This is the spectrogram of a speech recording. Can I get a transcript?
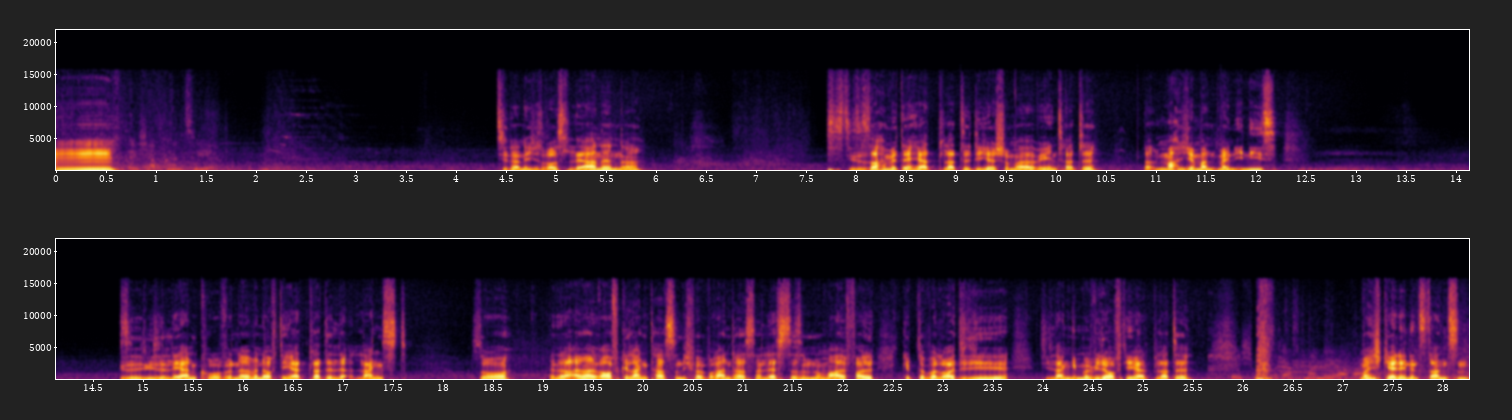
Hm, sie da nicht draus lernen, ne? Das ist diese Sache mit der Herdplatte, die ich ja schon mal erwähnt hatte. Da mache ich ja manchmal in Inis. Diese, diese Lernkurve, ne? Wenn du auf die Herdplatte la- langst, so, wenn du einmal raufgelangt hast und dich verbrannt hast, dann lässt es im Normalfall. Gibt aber Leute, die, die langen immer wieder auf die Herdplatte. Mache ich gerne in Instanzen.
